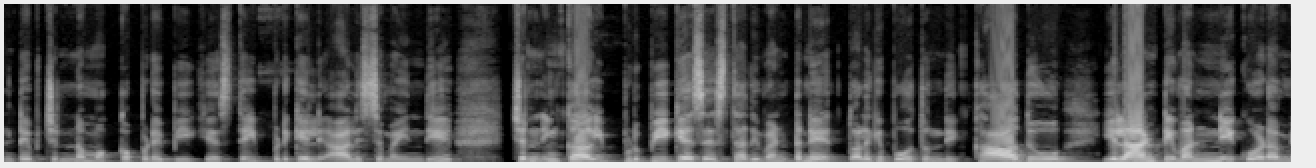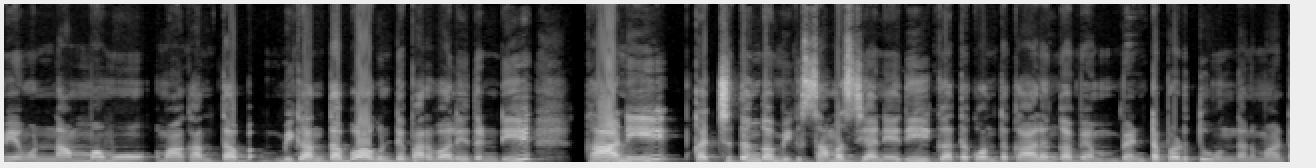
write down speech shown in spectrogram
అంటే చిన్న మొక్కప్పుడే పీకేస్తే ఇప్పటికే ఆలస్యమైంది. చిన్న ఇంకా ఇప్పుడు పీకేసేస్తే అది వెంటనే తొలగిపోతుంది. కాదు ఇలాంటివన్నీ కూడా మేము నమ్మము. మాకంతా మీకంతా బాగుంటే పర్వాలేదండి. కానీ ఖచ్చితంగా మీకు సమస్య అనేది గత కొంతకాలంగా వెం వెంట పడుతూ ఉందన్నమాట.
